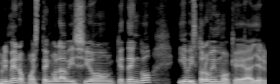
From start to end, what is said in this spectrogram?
primero, pues tengo la visión que tengo y he visto lo mismo que ayer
